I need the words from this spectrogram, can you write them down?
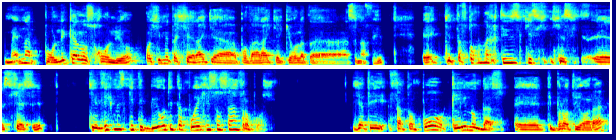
με ένα πολύ καλό σχόλιο, όχι με τα χεράκια, ποδαράκια και όλα τα συναφή, ε, και ταυτόχρονα χτίζεις και ε, σχέση και δείχνεις και την ποιότητα που έχεις ως άνθρωπος. Γιατί θα το πω κλείνοντας ε, την πρώτη ώρα,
